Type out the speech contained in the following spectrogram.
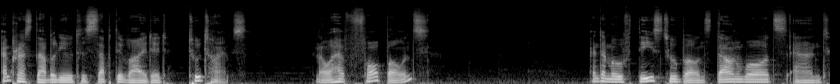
and press W to subdivide it two times. Now I have four bones and I move these two bones downwards and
